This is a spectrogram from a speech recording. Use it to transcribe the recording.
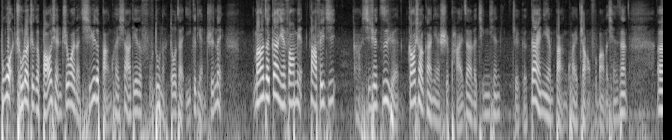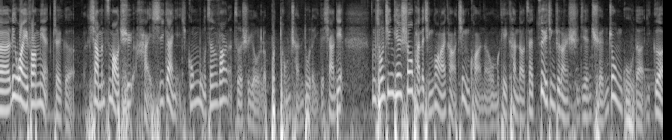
不过除了这个保险之外呢，其余的板块下跌的幅度呢都在一个点之内。然而在概念方面，大飞机啊、稀缺资源、高效概念是排在了今天这个概念板块涨幅榜的前三。呃，另外一方面，这个。厦门自贸区、海西概念以及公募增发呢，则是有了不同程度的一个下跌。那么从今天收盘的情况来看啊，近款呢，我们可以看到，在最近这段时间，权重股的一个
